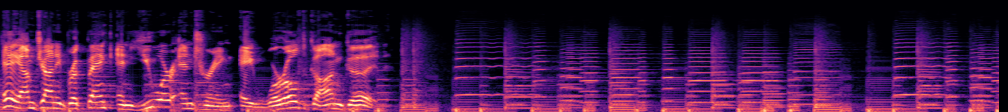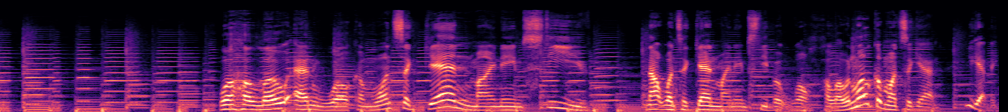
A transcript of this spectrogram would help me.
Hey, I'm Johnny Brookbank, and you are entering a world gone good. Well, hello and welcome. Once again, my name's Steve. Not once again, my name's Steve, but well, hello and welcome once again. You get me.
